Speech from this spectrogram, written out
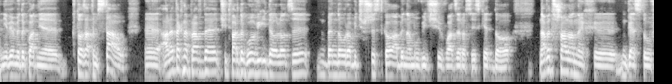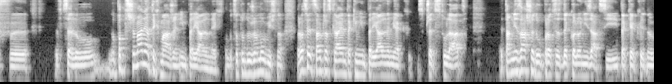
Nie wiemy dokładnie, kto za tym stał, ale tak naprawdę ci twardogłowi ideolodzy będą robić wszystko, aby namówić władze rosyjskie do nawet szalonych gestów w celu no, podtrzymania tych marzeń imperialnych. No bo co tu dużo mówić, no, Rosja jest cały czas krajem takim imperialnym jak sprzed 100 lat. Tam nie zaszedł proces dekolonizacji, tak jak no,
